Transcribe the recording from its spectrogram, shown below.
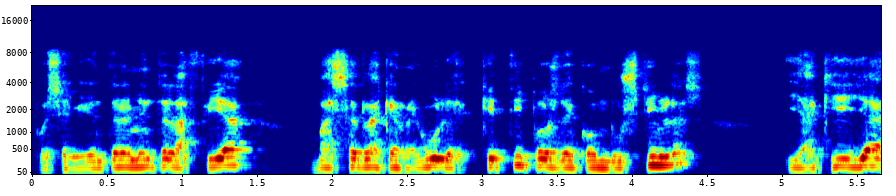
pues evidentemente la FIA va a ser la que regule qué tipos de combustibles. Y aquí ya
